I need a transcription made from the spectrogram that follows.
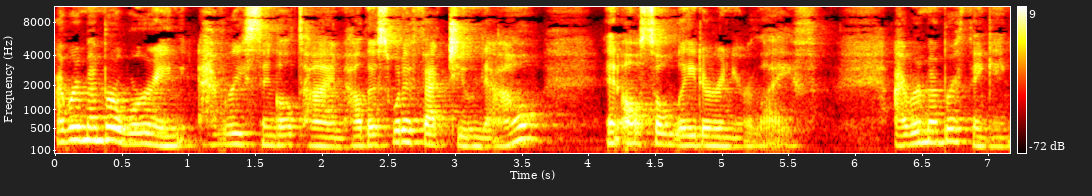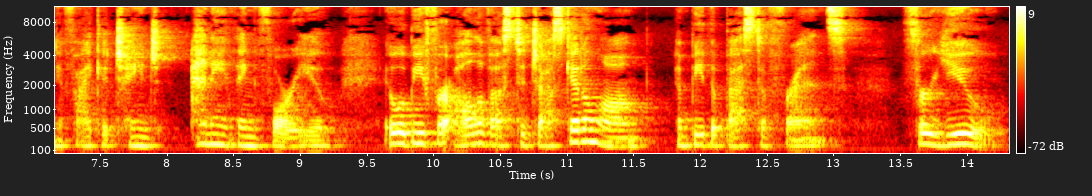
I remember worrying every single time how this would affect you now and also later in your life. I remember thinking if I could change anything for you, it would be for all of us to just get along and be the best of friends. For you.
